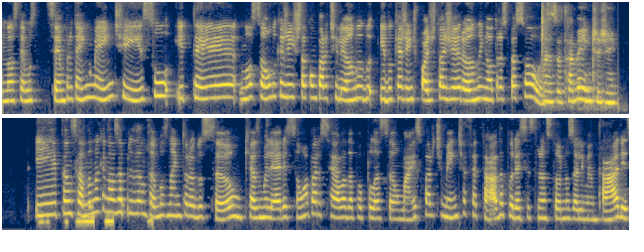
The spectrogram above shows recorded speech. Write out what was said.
nós temos sempre ter em mente isso e ter noção do que a gente está compartilhando e do que a gente pode estar tá gerando em outras pessoas. Exatamente, Gi. E pensando no que nós apresentamos na introdução, que as mulheres são a parcela da população mais fortemente afetada por esses transtornos alimentares,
